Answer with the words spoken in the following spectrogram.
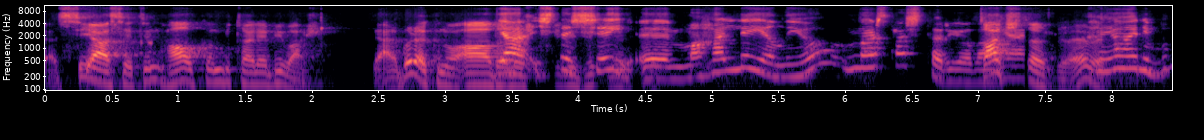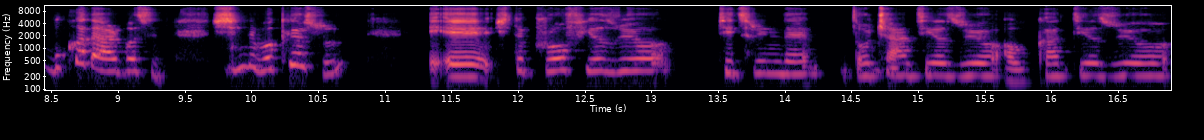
Yani siyasetin, halkın bir talebi var. Yani bırakın o ağda Ya işte şey e, mahalle yanıyor. Bunlar saç tarıyorlar. saç yani. tarıyor evet. Yani bu, bu kadar basit. Şimdi bakıyorsun e, e, işte prof yazıyor titrinde, doçent yazıyor, avukat yazıyor,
